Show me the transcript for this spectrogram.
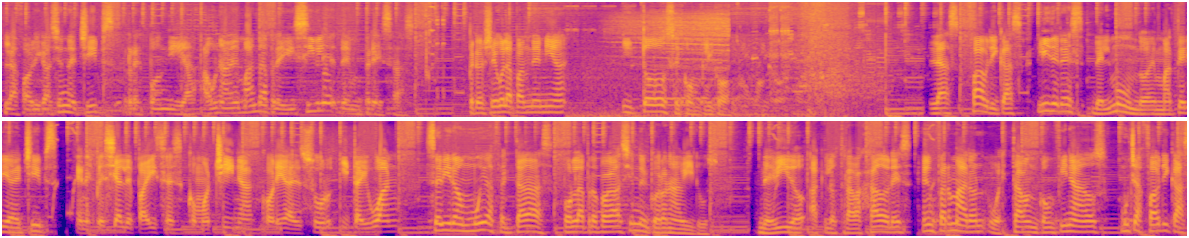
La fabricación de chips respondía a una demanda previsible de empresas. Pero llegó la pandemia y todo se complicó. Las fábricas líderes del mundo en materia de chips, en especial de países como China, Corea del Sur y Taiwán, se vieron muy afectadas por la propagación del coronavirus. Debido a que los trabajadores enfermaron o estaban confinados, muchas fábricas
